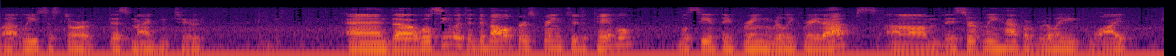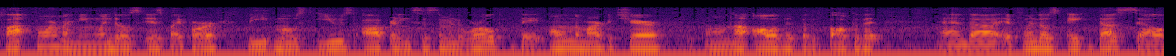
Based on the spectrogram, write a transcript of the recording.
Well, at least a store of this magnitude. And uh, we'll see what the developers bring to the table. We'll see if they bring really great apps. Um, they certainly have a really wide platform. I mean, Windows is by far the most used operating system in the world. They own the market share. Well, not all of it, but the bulk of it. And uh, if Windows 8 does sell,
